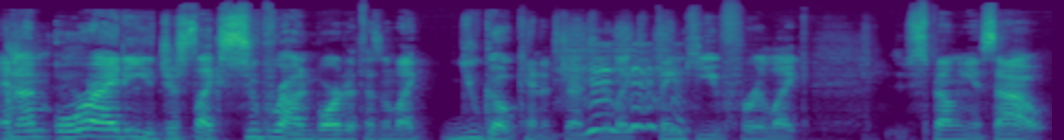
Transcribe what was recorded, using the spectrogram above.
And I'm already just like super on board with this. I'm like, you go, Kenneth Gentry. Like, thank you for like spelling this out.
